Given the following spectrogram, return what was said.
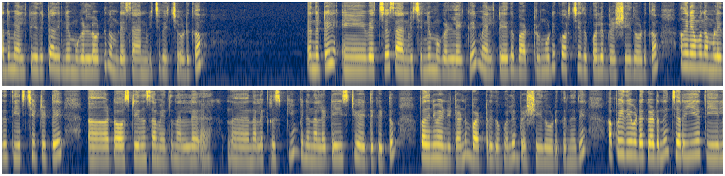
അത് മെൽറ്റ് ചെയ്തിട്ട് അതിന്റെ മുകളിലോട്ട് നമ്മുടെ സാൻഡ്വിച്ച് വെച്ച് കൊടുക്കാം. എന്നിട്ട് വെച്ച സാൻഡ്വിച്ചിന്റെ മുകളിലേക്ക് മെൽറ്റ് ചെയ്ത് ബട്ടറും കൂടി കുറച്ച് ഇതുപോലെ ബ്രഷ് ചെയ്ത് കൊടുക്കാം. അങ്ങനെയാകുമ്പോൾ നമ്മളിത് തിരിച്ചിട്ടിട്ട് ടോസ്റ്റ് ചെയ്യുന്ന സമയത്ത് നല്ല നല്ല ക്രിസ്പിയും പിന്നെ നല്ല ടേസ്റ്റിയും ആയിട്ട് കിട്ടും. അപ്പോൾ അതിന് വേണ്ടിയിട്ടാണ് ബട്ടർ ഇതുപോലെ ബ്രഷ് ചെയ്ത് കൊടുക്കുന്നത്. അപ്പോൾ ഇത് കിടന്ന് ചെറിയ തീയിൽ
